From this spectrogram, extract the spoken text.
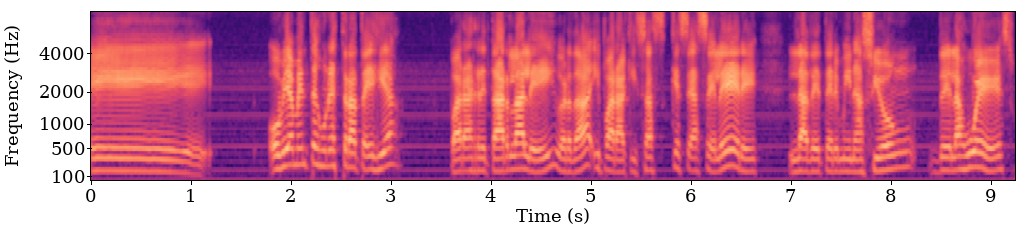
Eh, obviamente es una estrategia para retar la ley, ¿verdad? Y para quizás que se acelere la determinación de la juez,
